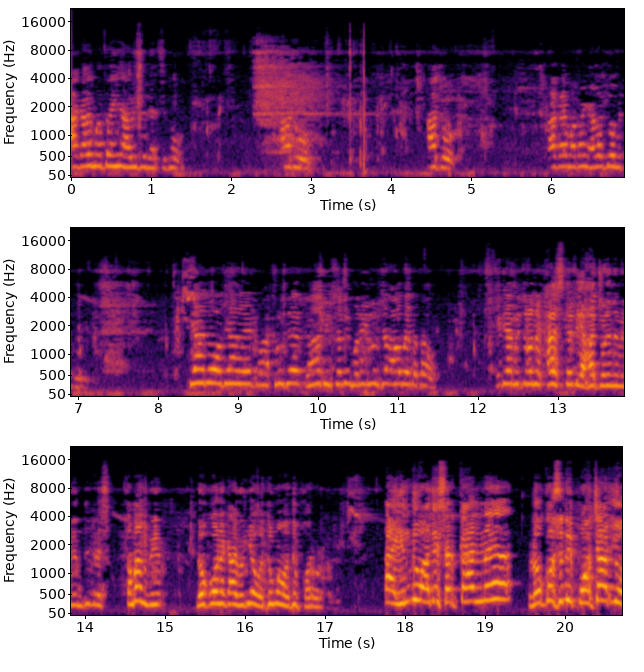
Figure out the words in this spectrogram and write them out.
આ ગાય માતા અહીંયા આવી રહ્યા છે, જો. આ જો આ જો આ ગાય માતાની હાલત જો મિત્રો. ત્યાં જો ત્યાં એક વાછરું છે, ઘણા દિવસોથી મરેલું છે. આવો ભાઈ બતાવો. મીડિયા મિત્રોને ખાસ કરી હાથ જોડીને વિનંતી કરીશ. તમામ લોકોને આ વીડિયો વધુમાં વધુ ફોરવર્ડ કરો. આ હિન્દુવાદી સરકારને લોકો સુધી પહોંચાડજો.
